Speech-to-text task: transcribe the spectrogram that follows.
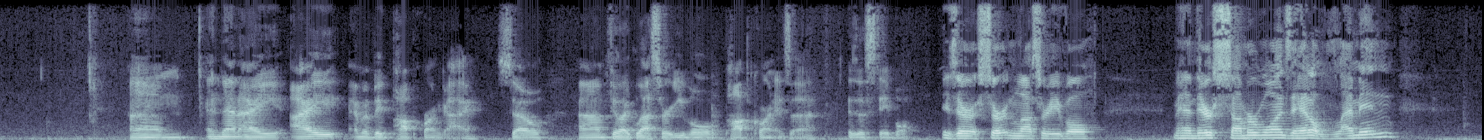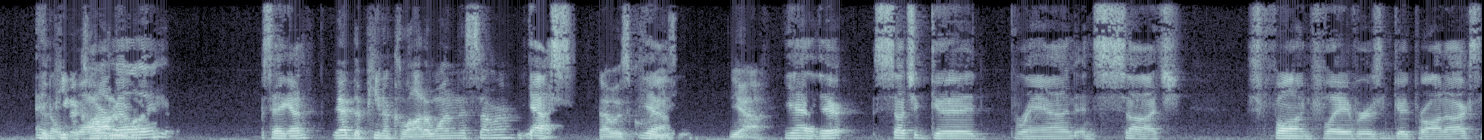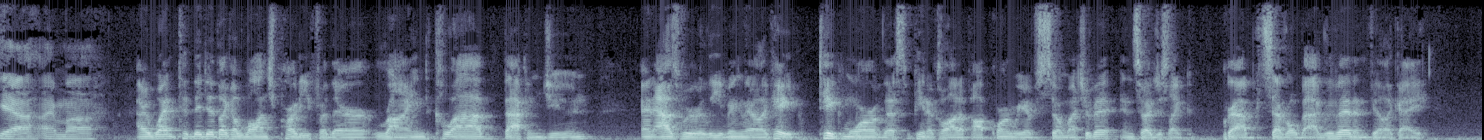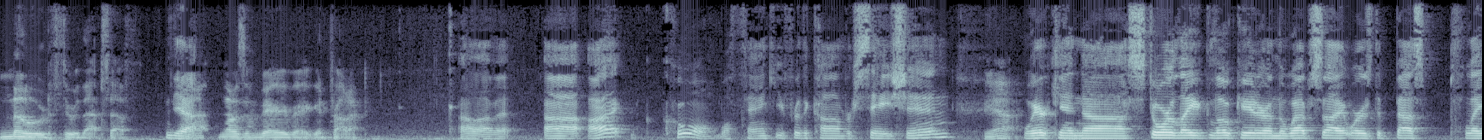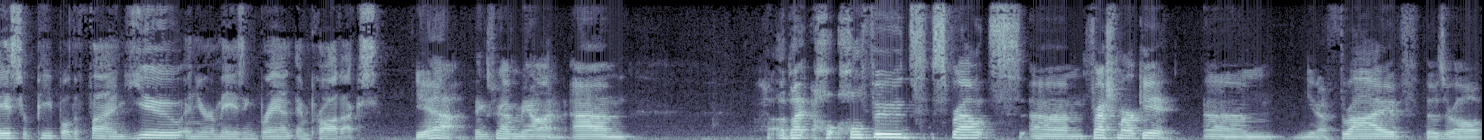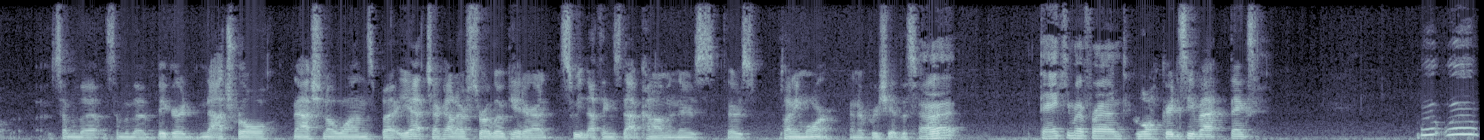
Um, and then I I am a big popcorn guy, so um, feel like LesserEvil popcorn is a is a staple. Is there a certain LesserEvil? Man, their summer ones, they had a lemon and The a watermelon. Say again? They had the pina colada one this summer. Yes. That was Yeah. crazy. Yeah. Yeah, they're such a good brand and such fun flavors and good products. Yeah, I'm uh I went to they did like a launch party for their rind collab back in June. And as we were leaving, they're like, "Hey, take more of this pina colada popcorn. We have so much of it." And so I just like grabbed several bags of it and feel like I mowed through that stuff. yeah, Uh, that was a very very good product. I love it. Uh all right, cool. Well, thank you for the conversation. Yeah. Where can uh store lake locator on the website? Where's the best place for people to find you and your amazing brand and products? Yeah, thanks for having me on. Um, about Whole Whole Foods, Sprouts, um, Fresh Market, um, you know, Thrive. Those are all some of the some of the bigger natural national ones. But yeah, check out our store locator at sweetnothings.com, and there's there's plenty more. And I appreciate the All right. Thank you, my friend. Cool, great to see you, Matt. Thanks. Woo, woo.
